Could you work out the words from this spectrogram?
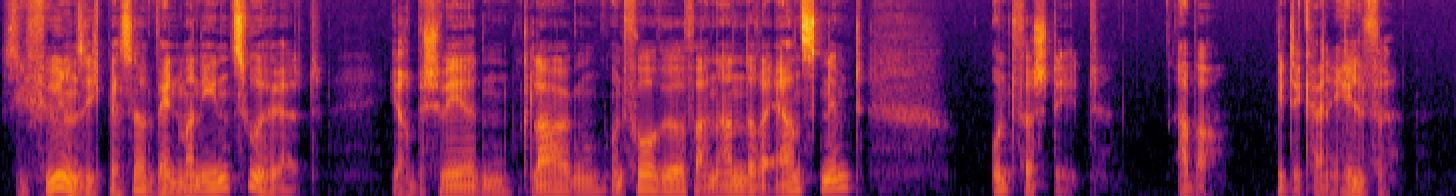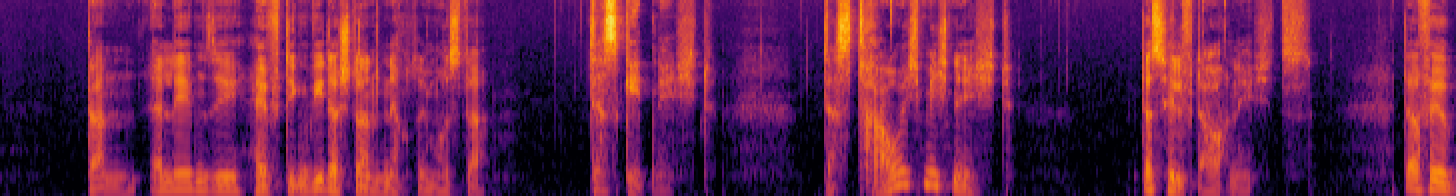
Sie fühlen sich besser, wenn man ihnen zuhört, ihre Beschwerden, Klagen und Vorwürfe an andere ernst nimmt und versteht. Aber bitte keine Hilfe. Dann erleben sie heftigen Widerstand nach dem Muster. Das geht nicht. Das traue ich mich nicht. Das hilft auch nichts. Dafür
